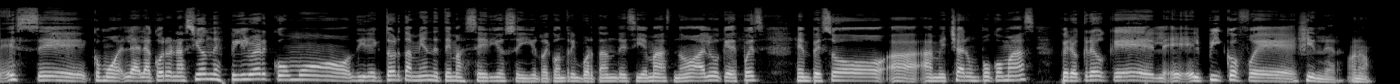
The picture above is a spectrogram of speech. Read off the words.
es eh, como la, coronación de Spielberg como director también de temas serios y recontra importantes y demás, ¿no? Algo que después empezó a, a mechar un poco más, pero creo que el, el pico fue Schindler, ¿o no?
